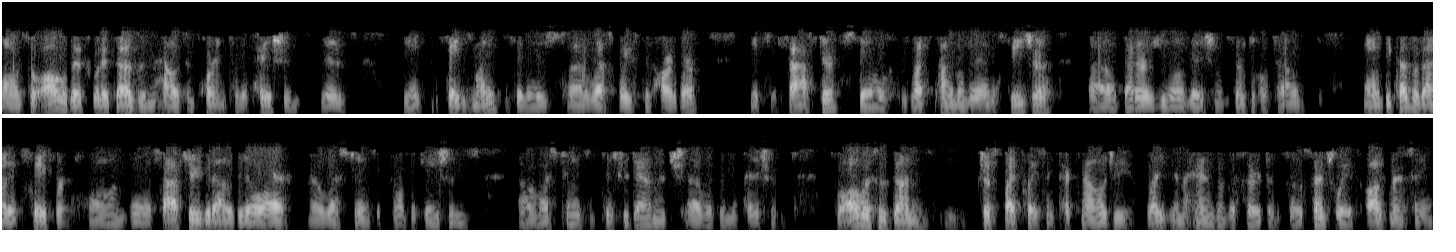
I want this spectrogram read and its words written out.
Um, so all of this, what it does and how it's important to the patient is – it saves money, so there's uh, less wasted hardware. It's faster, so less time under anesthesia, uh, better utilization of surgical time. And because of that, it's safer. Um, the faster you get out of the OR, uh, less chance of complications, uh, less chance of tissue damage uh, within the patient. So all this is done just by placing technology right in the hands of the surgeon. So essentially, it's augmenting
